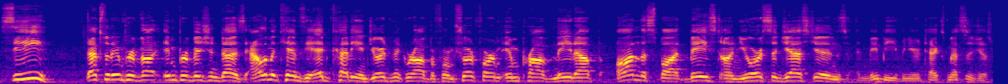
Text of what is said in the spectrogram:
See, That's what improv- improvision does. Alan McKenzie, Ed Cuddy, and George McRobb perform short form improv made up on the spot based on your suggestions and maybe even your text messages.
